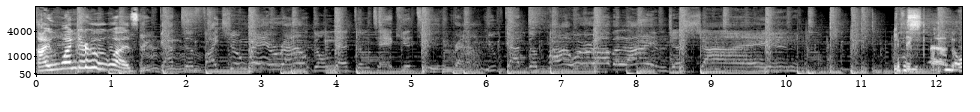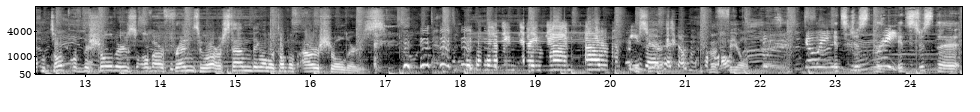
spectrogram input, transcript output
I wonder who it was. can stand on top of the shoulders of our friends who are standing on the top of our shoulders. A field day. Going It's just the, it's just the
